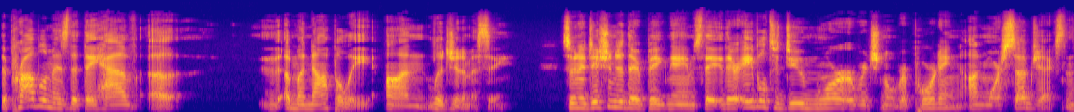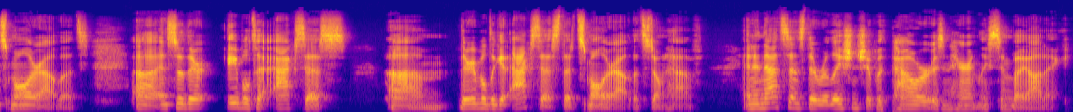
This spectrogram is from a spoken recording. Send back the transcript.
The problem is that they have a, a monopoly on legitimacy. So in addition to their big names, they, they're able to do more original reporting on more subjects than smaller outlets. Uh, and so they're able to access, um, they're able to get access that smaller outlets don't have. And in that sense, their relationship with power is inherently symbiotic.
